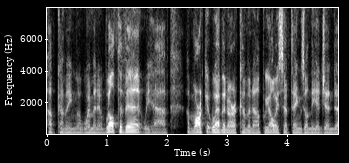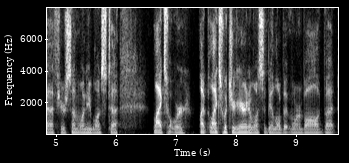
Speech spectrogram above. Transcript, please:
upcoming uh, women in wealth event. We have a market webinar coming up. We always have things on the agenda if you're someone who wants to likes what we're like likes what you're hearing and wants to be a little bit more involved. But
